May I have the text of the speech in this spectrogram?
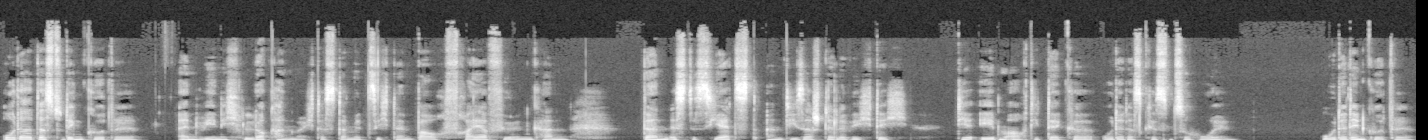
oder dass du den Gürtel ein wenig lockern möchtest, damit sich dein Bauch freier fühlen kann, dann ist es jetzt an dieser Stelle wichtig, dir eben auch die Decke oder das Kissen zu holen oder den Gürtel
